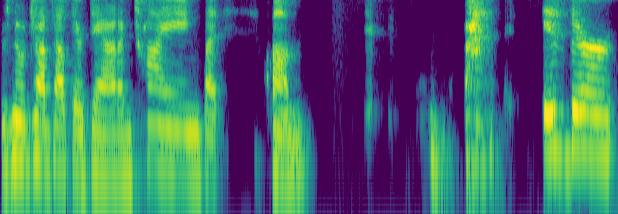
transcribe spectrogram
there's no jobs out there dad. I'm trying but um is there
